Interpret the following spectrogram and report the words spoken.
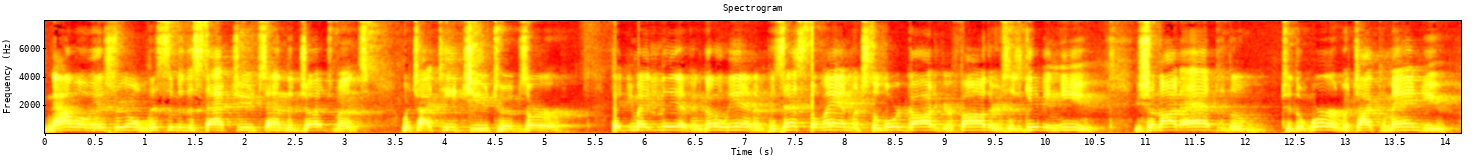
Now, O Israel, listen to the statutes and the judgments which I teach you to observe, that you may live and go in and possess the land which the Lord God of your fathers is giving you. You shall not add to the, to the word which I command you,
